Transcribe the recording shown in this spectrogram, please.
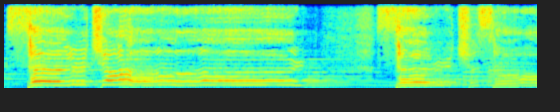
search your heart, search your soul.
